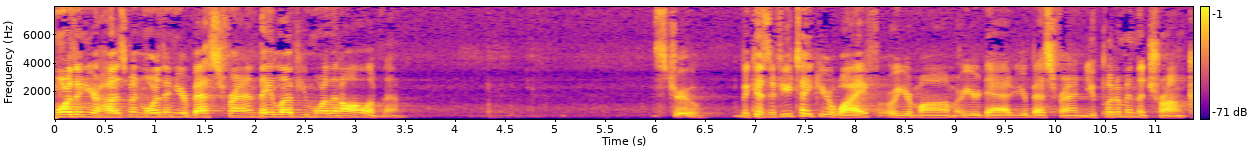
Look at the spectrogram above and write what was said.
more than your husband, more than your best friend. They love you more than all of them. It's true. Because if you take your wife or your mom or your dad or your best friend, you put them in the trunk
